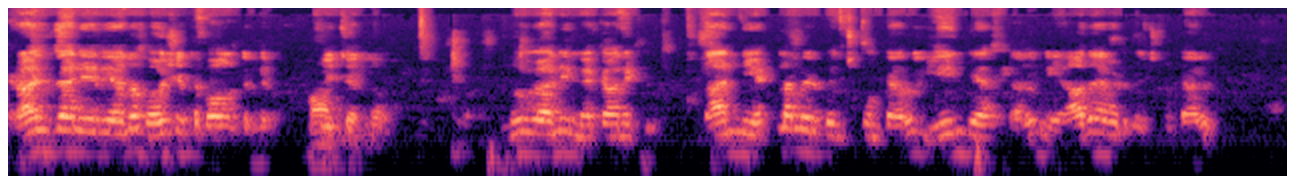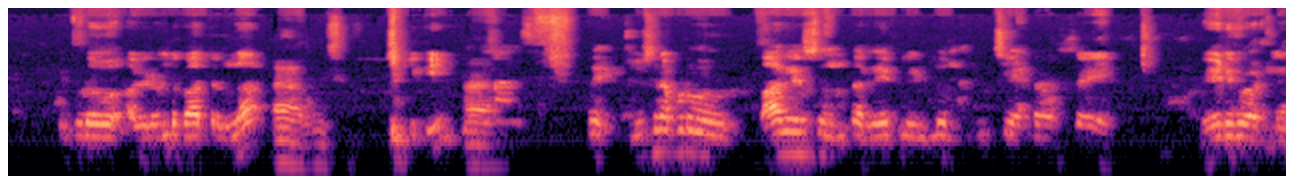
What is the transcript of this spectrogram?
రాజధాని ఏరియాలో భవిష్యత్తు బాగుంటుంది. ఫ్యూచర్లో నువ్వు కానీ మెకానిక్ దాన్ని ఎట్లా మీరు పెంచుకుంటారు? ఏం చేస్తారు? మీ ఆదాయం ఎట్లా పెంచుకుంటారు? ఇప్పుడు అవి రెండు. ఇంటికి? అదే చూసినప్పుడు బాగా వేస్తుంది. రేకులు ఇంట్లో మంచి ఎండ వస్తే వేడి కూడా అట్లే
